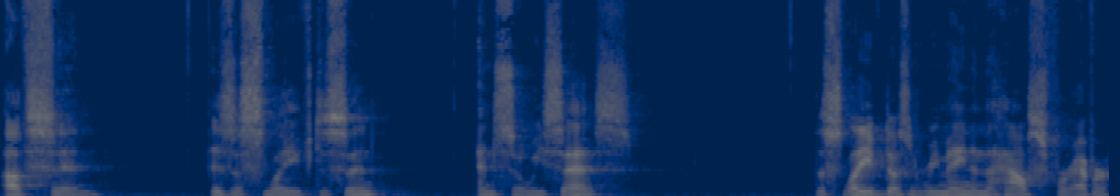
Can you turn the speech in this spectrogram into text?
of sin is a slave to sin. And so he says. The slave doesn't remain in the house forever.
